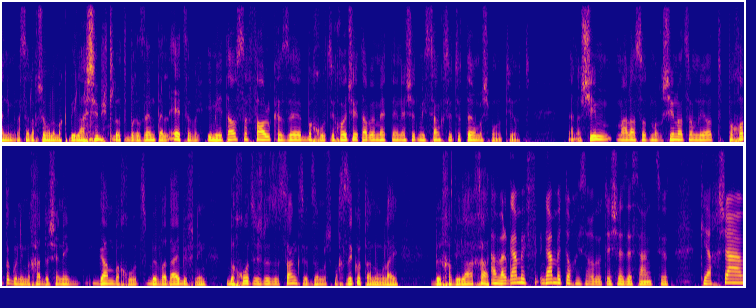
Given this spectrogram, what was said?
אני מנסה לחשוב על המקבילה של לתלות ברזנט על עץ, אבל אם היא הייתה עושה פאול כזה בחוץ, יכול להיות שהייתה באמת נענשת מסנקציות יותר משמעותיות. אנשים, מה לעשות, מרשים לעצמם להיות פחות הגונים אחד לשני, גם בחוץ, בוודאי בפנים. בחוץ יש לזה סנקציות, זה מה שמחזיק אותנו אולי בחבילה אחת. אבל גם, בפ... גם בתוך הישרדות יש לזה סנקציות. כי עכשיו,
